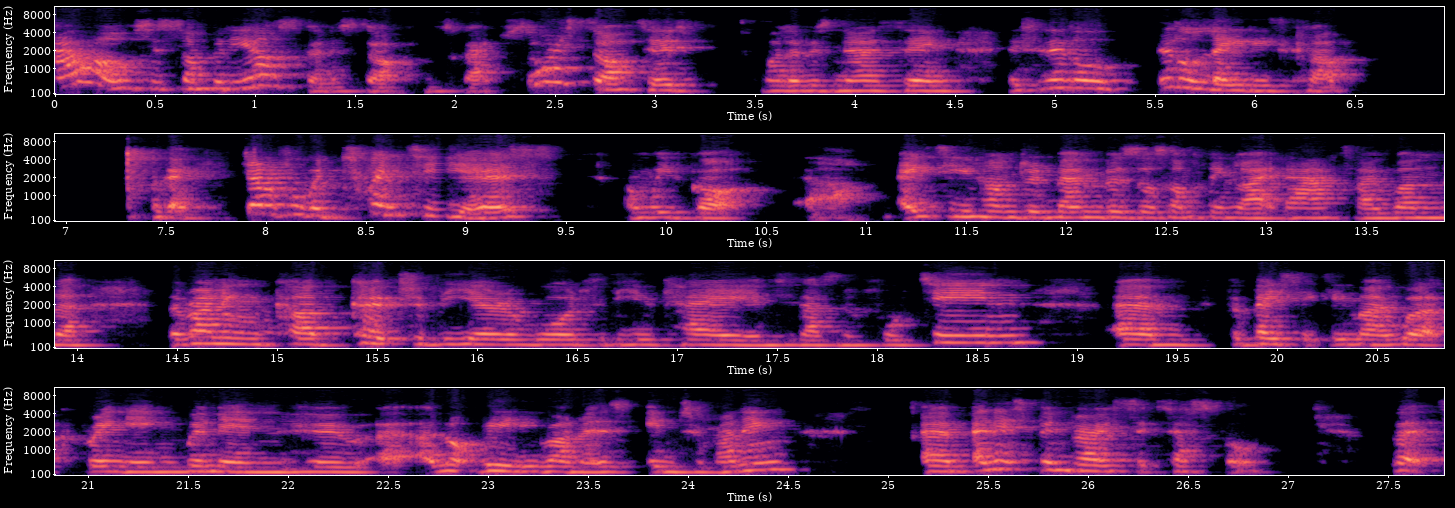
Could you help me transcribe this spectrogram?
how else is somebody else going to start from scratch? So I started while I was nursing this little little ladies club. Okay, jump forward 20 years, and we've got uh, 1,800 members or something like that. I won the the Running Club Coach of the Year award for the UK in 2014 um, for basically my work bringing women who are not really runners into running. Um, and it's been very successful. But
